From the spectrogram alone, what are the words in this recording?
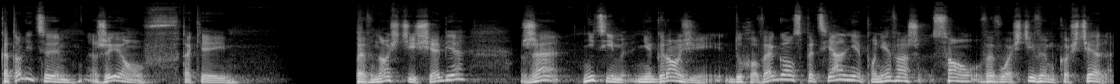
Katolicy żyją w takiej pewności siebie, że nic im nie grozi duchowego, specjalnie ponieważ są we właściwym kościele.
